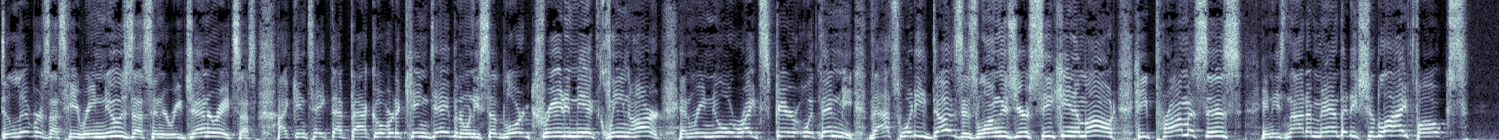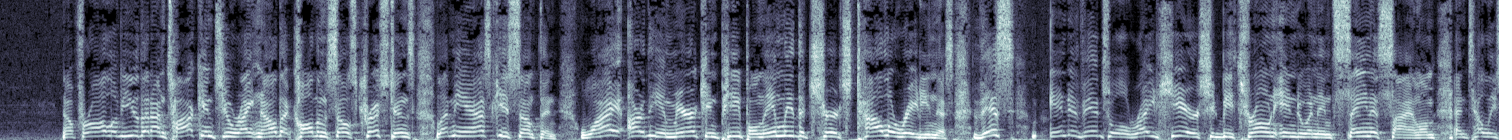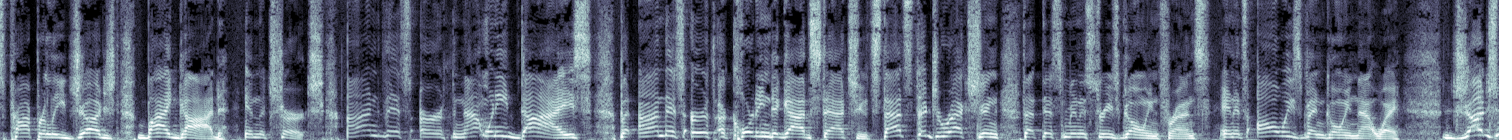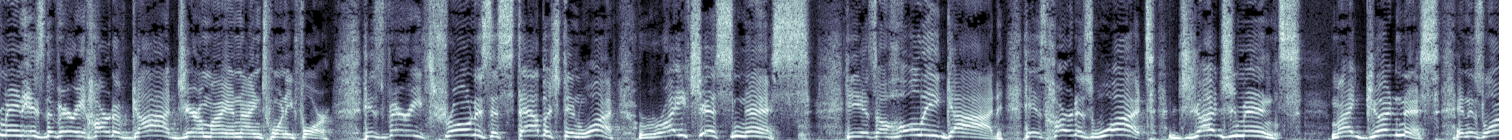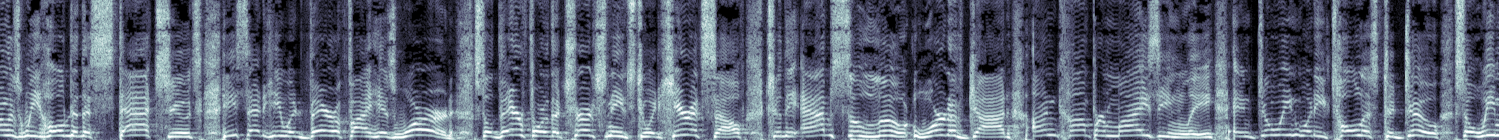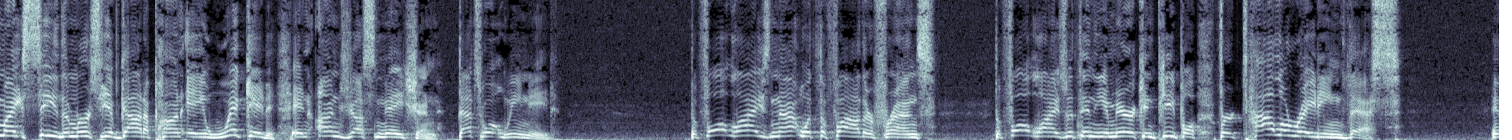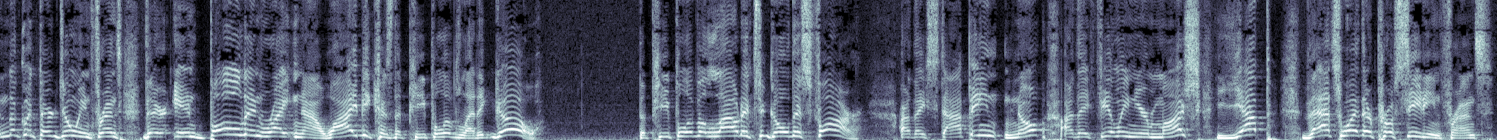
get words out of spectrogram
Delivers us. He renews us and He regenerates us. I can take that back over to King David when he said, Lord, create in me a clean heart and renew a right spirit within me. That's what He does as long as you're seeking Him out. He promises, and He's not a man that He should lie, folks. Now, for all of you that I'm talking to right now that call themselves Christians, let me ask you something. Why are the American people, namely the church, tolerating this? This individual right here should be thrown into an insane asylum until he's properly judged by God in the church. On this earth, not when he dies, but on this earth according to God's statutes. That's the direction that this ministry is going, friends. And it's always been going that way. Judgment is the the very heart of God, Jeremiah 9:24. His very throne is established in what? Righteousness. He is a holy God. His heart is what? Judgment. My goodness. And as long as we hold to the statutes, he said he would verify his word. So therefore, the church needs to adhere itself to the absolute word of God uncompromisingly and doing what he told us to do so we might see the mercy of God upon a wicked and unjust nation. That's what we need. The fault lies not with the Father, friends. The fault lies within the American people for tolerating this. And look what they're doing, friends. They're emboldened right now. Why? Because the people have let it go. The people have allowed it to go this far. Are they stopping? Nope. Are they feeling your mush? Yep. That's why they're proceeding, friends.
